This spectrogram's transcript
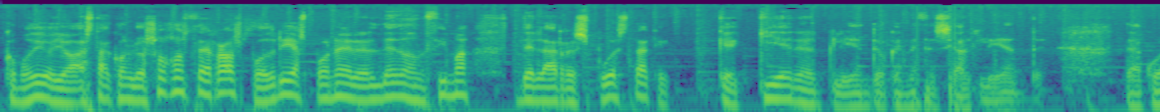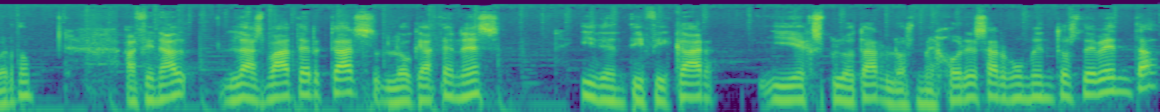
como digo yo, hasta con los ojos cerrados podrías poner el dedo encima de la respuesta que, quiere el cliente o que necesita el cliente. ¿De acuerdo? Al final, las Buttercards lo que hacen es identificar y explotar los mejores argumentos de venta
